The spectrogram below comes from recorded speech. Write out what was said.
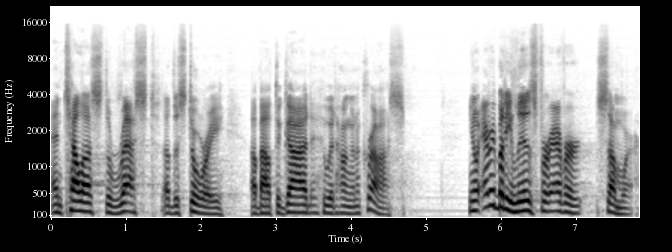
and tell us the rest of the story about the God who had hung on a cross. You know, everybody lives forever somewhere.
